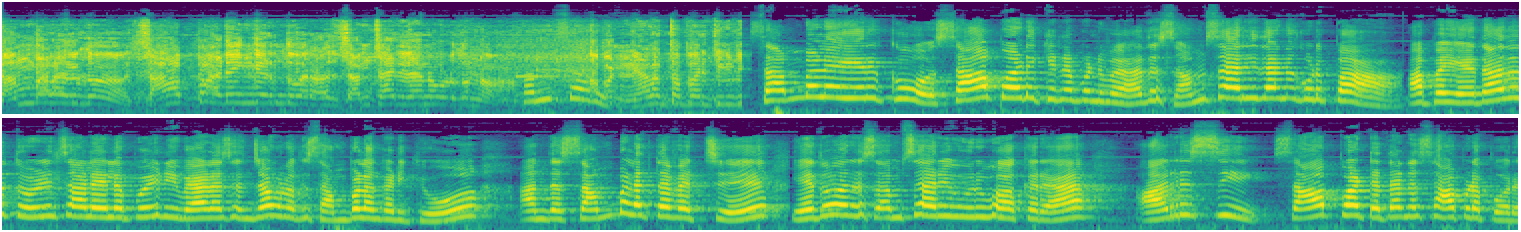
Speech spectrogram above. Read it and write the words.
சம்பளம் இருக்கும். சாப்பாடு இங்க இருந்து வராது. சம்சாரி தானே சம்பளம் இருக்கும் சாப்பாடுக்கு என்ன பண்ணுவ? அது சம்சாரி தானே கொடுப்பான் அப்ப ஏதாவது தொழிற்சாலையில போய் நீ வேலை செஞ்சா உனக்கு சம்பளம் கிடைக்கும். அந்த சம்பளத்தை வச்சு ஏதோ ஒரு சம்சாரி உருவாக்குற அரிசி சாப்பாட்டை தானே சாப்பிட போற?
